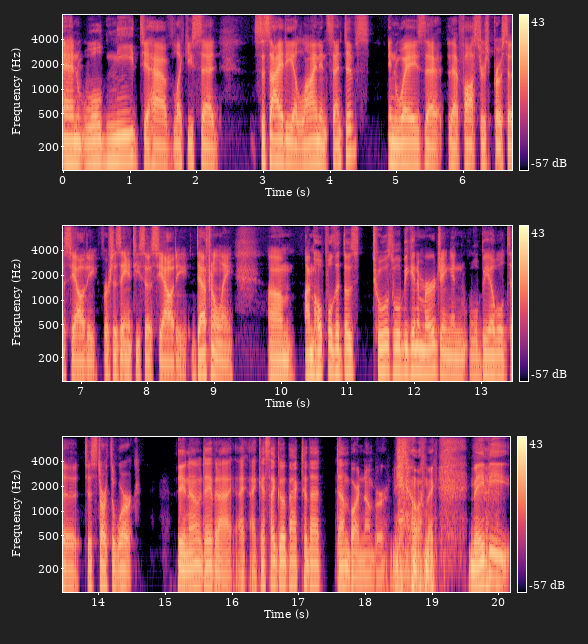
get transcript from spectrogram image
and we'll need to have, like you said, society align incentives in ways that that fosters pro-sociality versus anti-sociality. Definitely, um, I'm hopeful that those tools will begin emerging and we'll be able to to start the work. You know, David, I, I, guess I go back to that Dunbar number. You know, like maybe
